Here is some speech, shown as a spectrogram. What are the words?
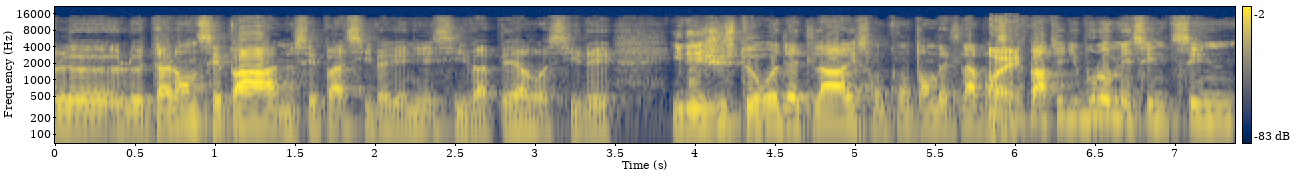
le, le, talent ne sait pas, ne sait pas s'il va gagner, s'il va perdre, s'il est, il est juste heureux d'être là, ils sont contents d'être là. Bon, ça fait partie du boulot, mais c'est une, une,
